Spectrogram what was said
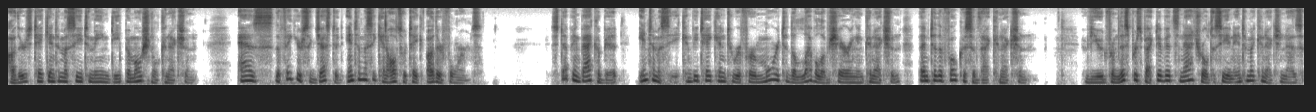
Others take intimacy to mean deep emotional connection. As the figure suggested, intimacy can also take other forms. Stepping back a bit, Intimacy can be taken to refer more to the level of sharing and connection than to the focus of that connection. Viewed from this perspective, it's natural to see an intimate connection as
